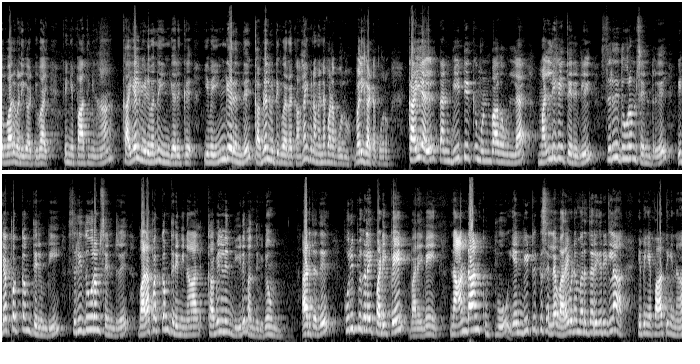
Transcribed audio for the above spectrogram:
எவ்வாறு வழிகாட்டுவாய்? இப்போ இங்கே பார்த்தீங்கன்னா கயல் வீடு வந்து இங்கே இருக்குது இவை இங்கேருந்து கபிலன் வீட்டுக்கு வர்றதுக்காக இப்போ நம்ம என்ன பண்ண போகிறோம் வழிகாட்ட போகிறோம் கயல் தன் வீட்டிற்கு முன்பாக உள்ள மல்லிகை தெருவில் சிறிது தூரம் சென்று இடப்பக்கம் திரும்பி சிறிது தூரம் சென்று வலப்பக்கம் திரும்பினால் கபிலனின் வீடு வந்துவிடும். அடுத்தது குறிப்புகளை படிப்பேன் வரைவேன். நான் தான் குப்பு. என் வீட்டிற்கு செல்ல வரைவிடம் மருந்து தருகிறீர்களா? இப்போ இங்கே பார்த்தீங்கன்னா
